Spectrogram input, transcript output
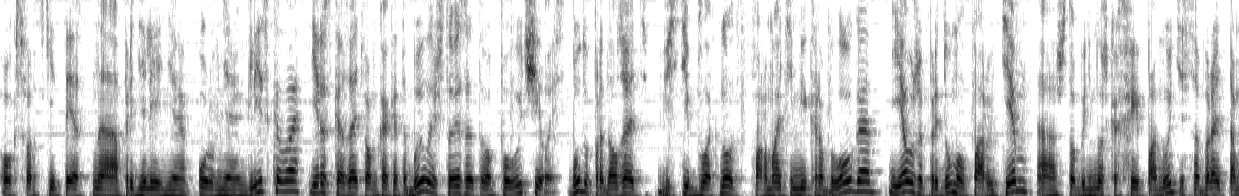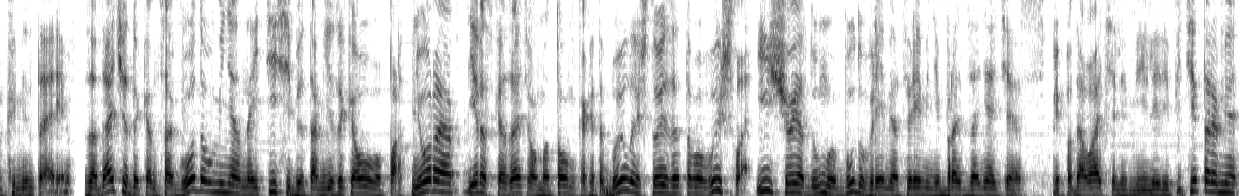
Оксфордский тест на определение уровня английского и рассказать вам, как это было и что из этого получилось. Буду продолжать вести блокнот в формате микроблога. Я уже придумал пару тем, а, чтобы немножко хайпануть и собрать там комментариев. Задача до конца года у меня найти себе там языкового партнера и рассказать вам о том, как это было и что из этого вышло. И еще, я думаю, буду время от времени брать занятия с преподавателями или репетиторами,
